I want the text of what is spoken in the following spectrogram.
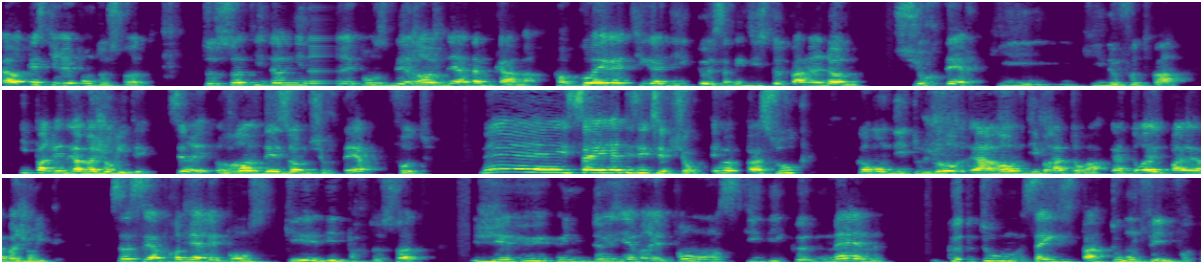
Alors, qu'est-ce qu'il répond Tosfot? Tosfot, il donne une réponse Berov et Adam Kama. Quand Kohelet, il a dit que ça n'existe pas un homme sur terre qui, qui ne faute pas, il parlait de la majorité. C'est vrai, Rov des hommes sur terre faute. Mais il y a des exceptions. Et le Pasouk, comme on dit toujours, la Rov d'Ibra Torah. La Torah, parle de la majorité. Ça, c'est la première réponse qui est dite par Tosfot. J'ai vu une deuxième réponse qui dit que même que tout, ça n'existe pas, tout le monde fait une faute.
